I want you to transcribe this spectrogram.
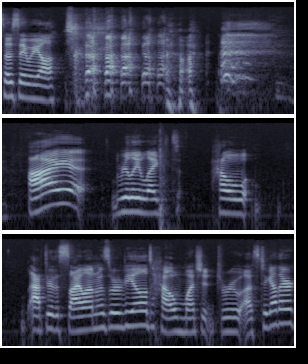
So say we all. I really liked how after the Cylon was revealed, how much it drew us together.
